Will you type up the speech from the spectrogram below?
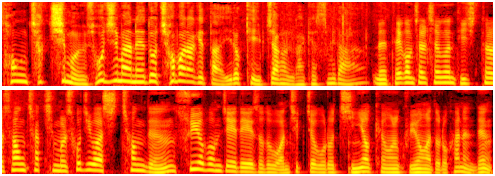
성착취물 소지만 해도 처벌하겠다 이렇게 입장을 밝혔습니다. 네, 대검찰청은 디지털 성착취물 소지와 시청 등 수요 범죄에 대해서도 원칙적으로 징역형을 구형하도록 하는 등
